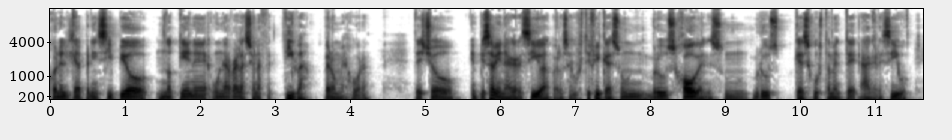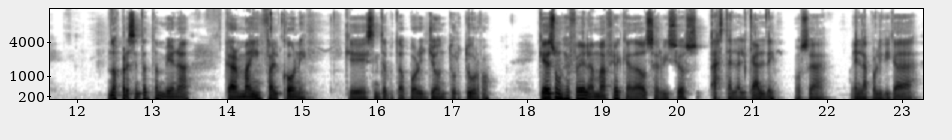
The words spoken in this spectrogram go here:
con el que al principio no tiene una relación afectiva, pero mejora. De hecho, empieza bien agresiva, pero se justifica. Es un Bruce joven, es un Bruce que es justamente agresivo. Nos presentan también a Carmine Falcone, que es interpretado por John Turturro, que es un jefe de la mafia que ha dado servicios hasta el alcalde, o sea, en la política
